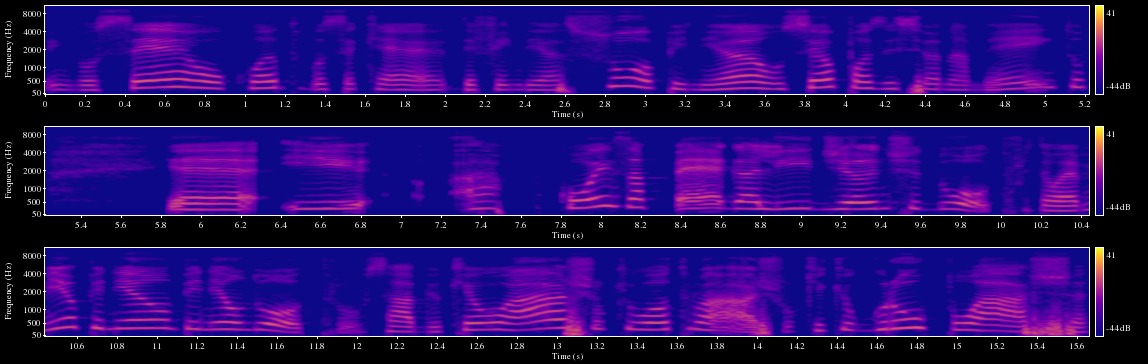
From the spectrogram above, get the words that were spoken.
em você ou o quanto você quer defender a sua opinião, o seu posicionamento, eh, e a coisa pega ali diante do outro. Então é a minha opinião, a opinião do outro, sabe, o que eu acho, o que o outro acha, o que que o grupo acha,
